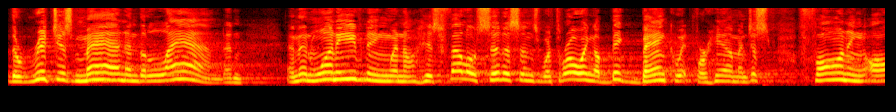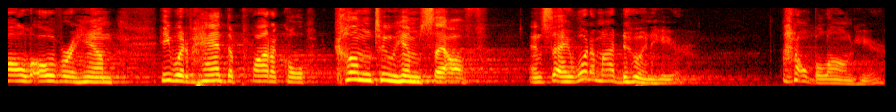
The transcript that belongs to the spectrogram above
the richest man in the land. And and then one evening, when his fellow citizens were throwing a big banquet for him and just fawning all over him, he would have had the prodigal come to himself and say, What am I doing here? I don't belong here.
